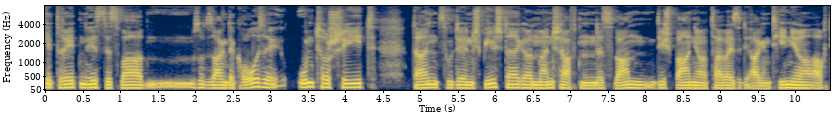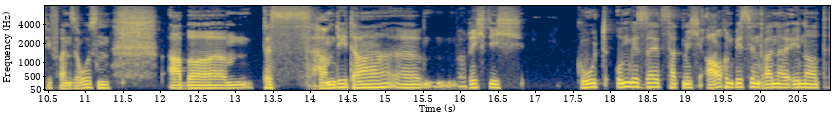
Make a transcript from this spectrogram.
zurückgetreten ist. Das war mm, sozusagen der große Unterschied dann zu den spielstärkeren Mannschaften. Das waren die Spanier, teilweise die Argentinier, auch die Franzosen. Aber ähm, das haben die da äh, richtig gut umgesetzt, hat mich auch ein bisschen dran erinnert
